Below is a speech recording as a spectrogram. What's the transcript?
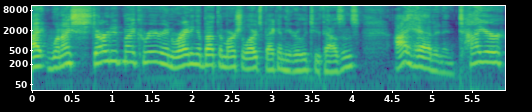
I when I started my career in writing about the martial arts back in the early 2000s, I had an entire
